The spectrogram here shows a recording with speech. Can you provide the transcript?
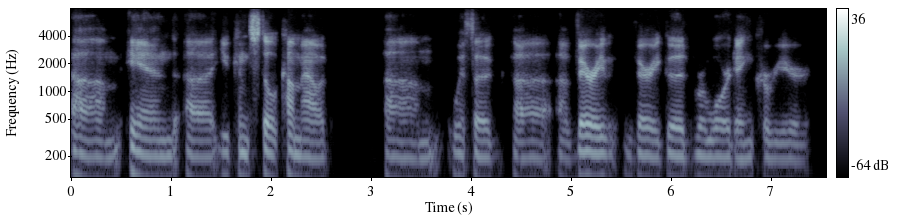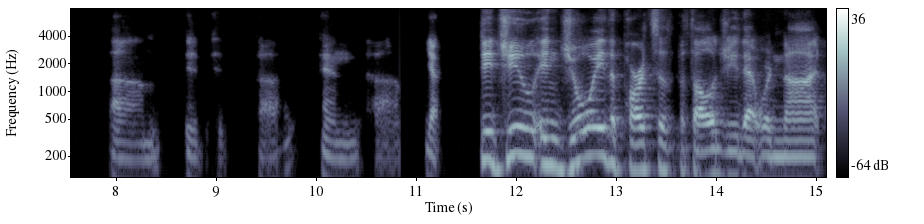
um, and uh, you can still come out um, with a, a, a, very, very good, rewarding career. Um, it, it, uh, and uh, yeah, did you enjoy the parts of pathology that were not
